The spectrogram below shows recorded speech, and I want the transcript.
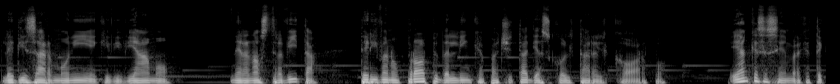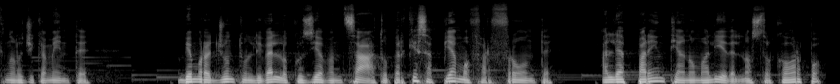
le disarmonie che viviamo nella nostra vita derivano proprio dall'incapacità di ascoltare il corpo. E anche se sembra che tecnologicamente abbiamo raggiunto un livello così avanzato perché sappiamo far fronte alle apparenti anomalie del nostro corpo,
